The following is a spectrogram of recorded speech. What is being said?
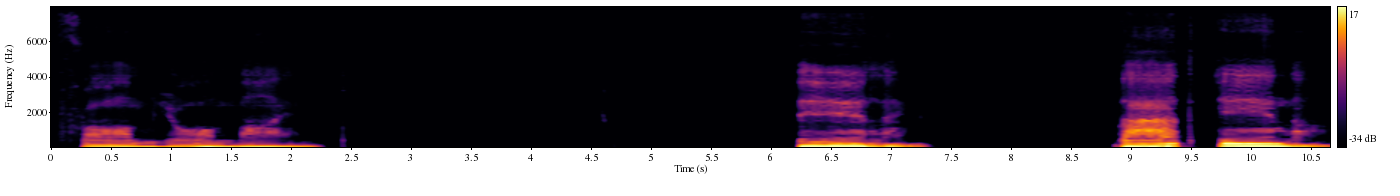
from your mind, feeling that inner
